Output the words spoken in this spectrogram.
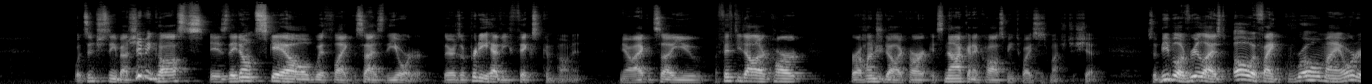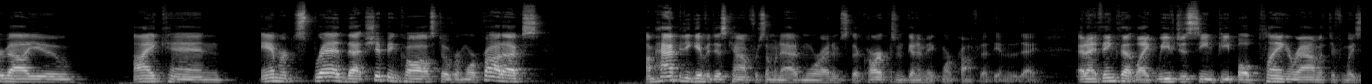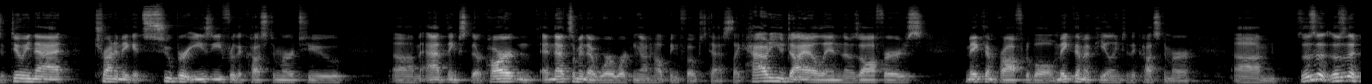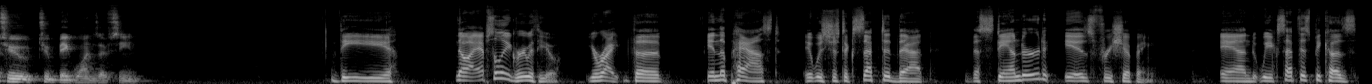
What's interesting about shipping costs is they don't scale with like the size of the order. There's a pretty heavy fixed component. You know, I can sell you a $50 cart or a $100 cart. It's not going to cost me twice as much to ship. So people have realized, oh, if I grow my order value, I can amort- spread that shipping cost over more products. I'm happy to give a discount for someone to add more items to their cart because I'm going to make more profit at the end of the day. And I think that like we've just seen people playing around with different ways of doing that, trying to make it super easy for the customer to um, add things to their cart, and, and that's something that we're working on helping folks test. Like how do you dial in those offers, make them profitable, make them appealing to the customer. Um, so those are those are the two two big ones I've seen. the no i absolutely agree with you you're right the in the past it was just accepted that the standard is free shipping. And we accept this because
